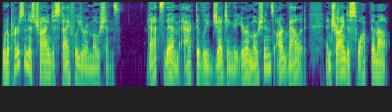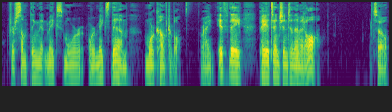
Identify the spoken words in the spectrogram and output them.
When a person is trying to stifle your emotions, that's them actively judging that your emotions aren't valid and trying to swap them out for something that makes more or makes them more comfortable, right? If they pay attention to them at all. So,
